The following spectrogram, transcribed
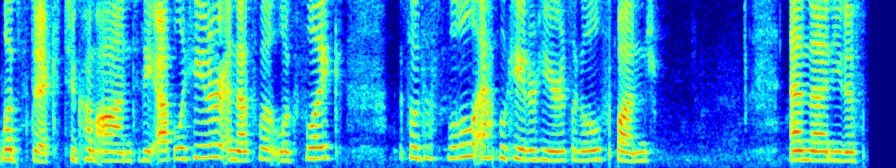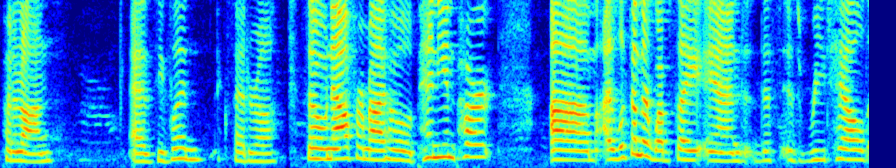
lipstick to come on to the applicator and that's what it looks like. So it's this little applicator here, it's like a little sponge. And then you just put it on as you would, etc. So now for my whole opinion part. Um, I looked on their website and this is retailed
